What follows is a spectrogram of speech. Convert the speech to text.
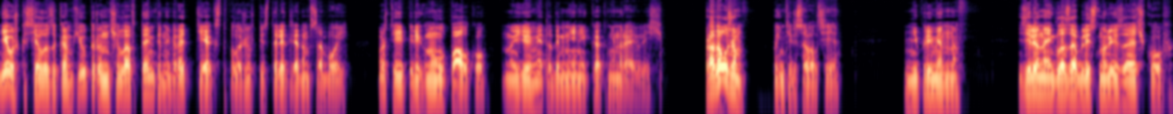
Девушка села за компьютер и начала в темпе набирать текст, положив пистолет рядом с собой. Может, я и перегнул палку, но ее методы мне никак не нравились. «Продолжим?» — поинтересовался я. «Непременно». Зеленые глаза блеснули из-за очков.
